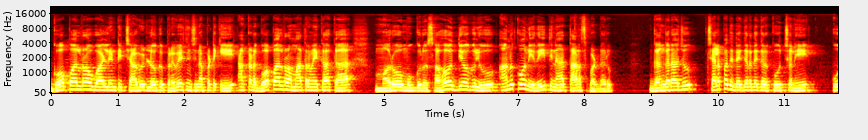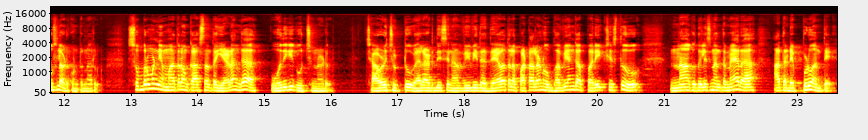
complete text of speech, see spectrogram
గోపాలరావు వాళ్ళింటి చావిడిలోకి ప్రవేశించినప్పటికీ అక్కడ గోపాలరావు మాత్రమే కాక మరో ముగ్గురు సహోద్యోగులు అనుకోని రీతిన తారసపడ్డారు. గంగరాజు చలపతి దగ్గర దగ్గర కూర్చొని ఊసులాడుకుంటున్నారు. సుబ్రహ్మణ్యం మాత్రం కాస్తంత ఎడంగా ఒదిగి కూర్చున్నాడు. చావడి చుట్టూ వేలాడదీసిన వివిధ దేవతల పటాలను భవ్యంగా పరీక్షిస్తూ నాకు తెలిసినంత మేర అతడెప్పుడూ అంతే.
